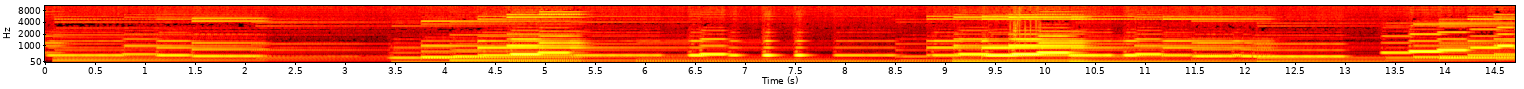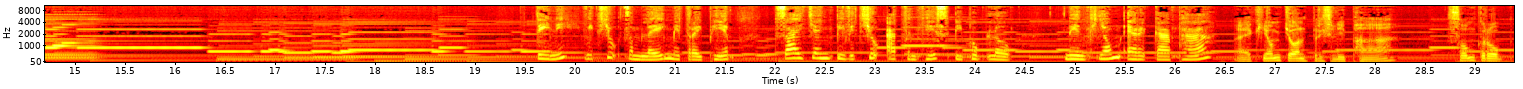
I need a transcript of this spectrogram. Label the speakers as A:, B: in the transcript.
A: ទីនេះវិទ្យុសំឡេងមេត្រីភាពផ្សាយចេញពីវិទ្យុ Adventist ពិភពលោកនាងខ្ញុំ Erica Pha
B: ហើយខ្ញុំចនព្រីស្លីផាសូមគោរព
